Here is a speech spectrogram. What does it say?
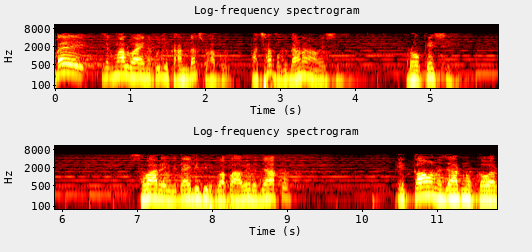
બે જગમાલભાઈને પૂછ્યું, કાનદાસ બાપુ, પાછા બગદાણા આવે છે? રોકે છે? સવારે વિદાય લીધી બાપા હવે રજા આપો. એકાવન હજારનું કવર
